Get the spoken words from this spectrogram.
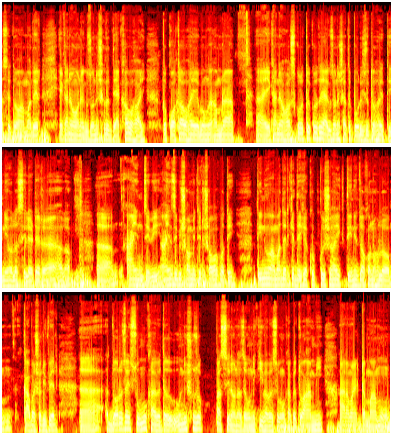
আছে, তো আমাদের এখানে অনেকজনের সাথে দেখাও হয়, তো কথাও হয়। এবং আমরা এখানে হজ করতে করতে একজনের সাথে পরিচিত হয় তিনি হলো সিলেটের হলো আইনজীবী আইনজীবী সমিতির সভাপতি। তিনিও আমাদেরকে দেখে খুব খুশি হয়। তিনি যখন হলো কাবা শরীফের দরজায় চুমু খাবে তো উনি সুযোগ পাচ্ছিল না যে উনি কীভাবে চুমু খাবে। তো আমি আর আমার একটা মামু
